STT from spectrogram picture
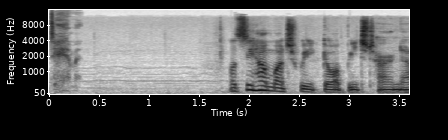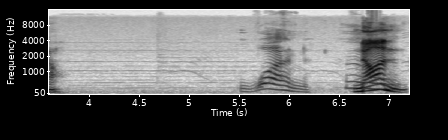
Damn it. Let's see how much we go up each turn now. One. None.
